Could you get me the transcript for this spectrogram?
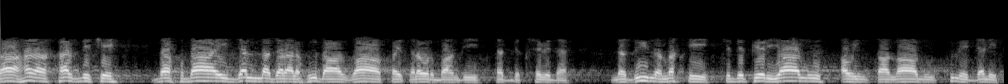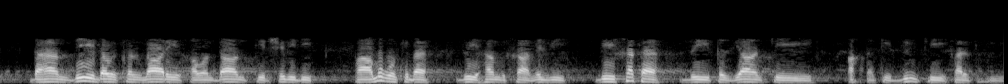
دا هغه خلق دي چې د خدای جل جلاله د عذاب فیصله ور باندې تطبیق شوې ده له دوی نه مخکې چې د پیریانو او انسانانو کومې ډلې د همدې ډول کړنلارې خاوندان تیر شوي دي په همغو کې به دوی هم شامل وي بېشکه دوی په زیان کې اخته کېدونکي خلک دي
